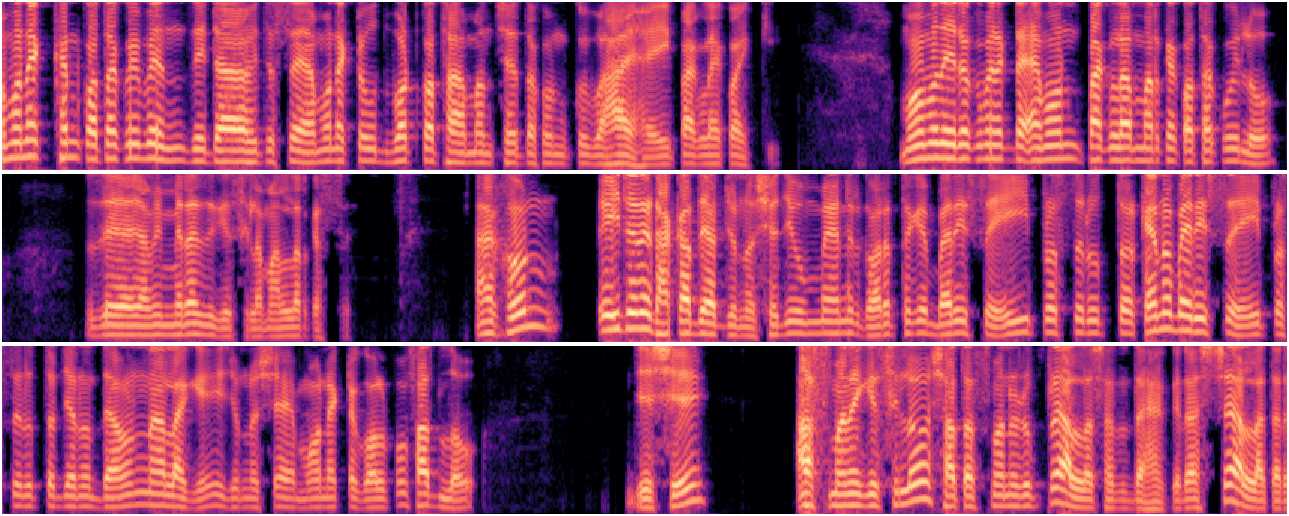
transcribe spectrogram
এমন একখান কথা কইবেন যেটা হইতেছে এমন একটা উদ্ভট কথা মানছে তখন কইব হায় হায় এই পাগলায় কয় কি? মোহাম্মদ এরকমের একটা এমন পাগলা মার্কা কথা কইলো যে আমি মেরাজে গেছিলাম আল্লাহর কাছে। এখন এইটারে ঢাকা দেওয়ার জন্য সে যে উম্মায়নের ঘরের থেকে বেরিয়েছে এই প্রশ্নের উত্তর কেন বেরিয়েছে? এই প্রশ্নের উত্তর যেন দেওয়ার না লাগে এই জন্য সে এমন একটা গল্প ফাদলো। যে সে আসমানে গেছিল সাত আসমানের উপরে আল্লাহর সাথে দেখা করে আসছে আল্লাহ তার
